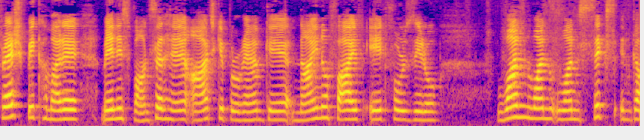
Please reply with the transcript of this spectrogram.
فریش پک ہمارے مین اسپانسر ہیں آج کے پروگرام کے nine O five eight four zero one one one six ان کا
